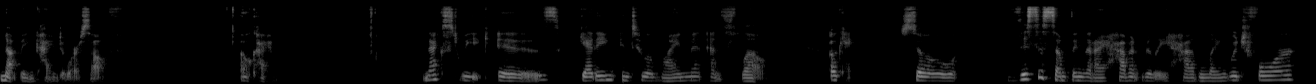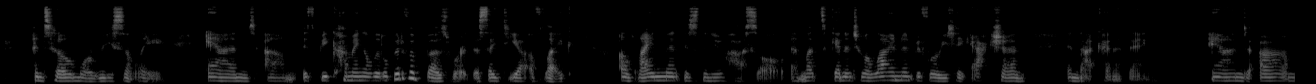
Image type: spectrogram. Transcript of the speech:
not being kind to ourselves. Okay. Next week is getting into alignment and flow. Okay, so this is something that I haven't really had language for until more recently. And um, it's becoming a little bit of a buzzword this idea of like alignment is the new hustle, and let's get into alignment before we take action, and that kind of thing. And um,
